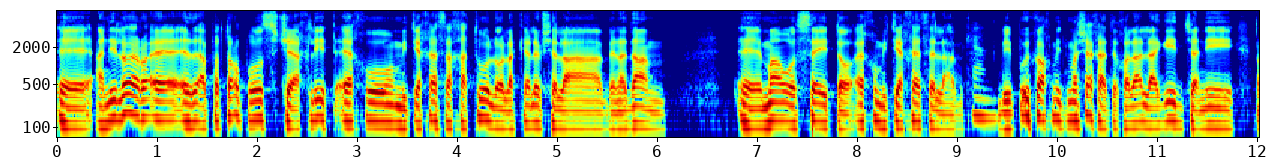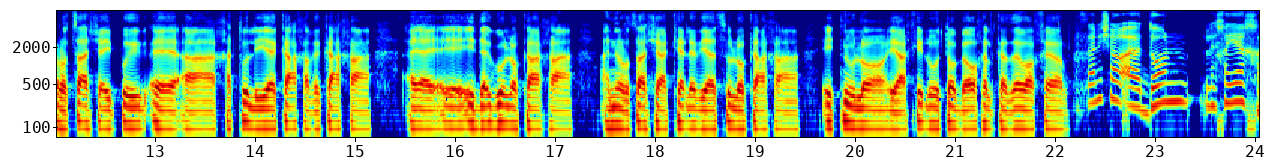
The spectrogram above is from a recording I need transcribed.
אה, אני לא רואה איזה אפוטרופוס שיחליט איך הוא מתייחס לחתול או לכלב של הבן אדם. אה, מה הוא עושה איתו, איך הוא מתייחס אליו. כן. בייפוי כוח מתמשך את יכולה להגיד שאני רוצה שהייפוי, אה, החתול יהיה ככה וככה, אה, ידאגו לו ככה, אני רוצה שהכלב יעשו לו ככה, ייתנו לו, יאכילו אותו באוכל כזה או אחר. זה נשאר האדון לחייך.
